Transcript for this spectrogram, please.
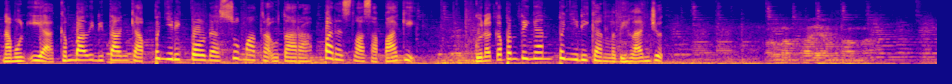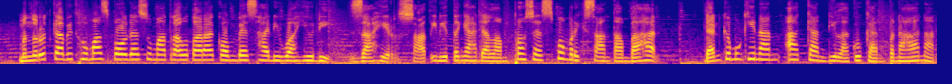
namun ia kembali ditangkap penyidik Polda Sumatera Utara pada Selasa pagi guna kepentingan penyidikan lebih lanjut. Menurut Kabit Humas Polda Sumatera Utara Kombes Hadi Wahyudi, Zahir saat ini tengah dalam proses pemeriksaan tambahan dan kemungkinan akan dilakukan penahanan.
